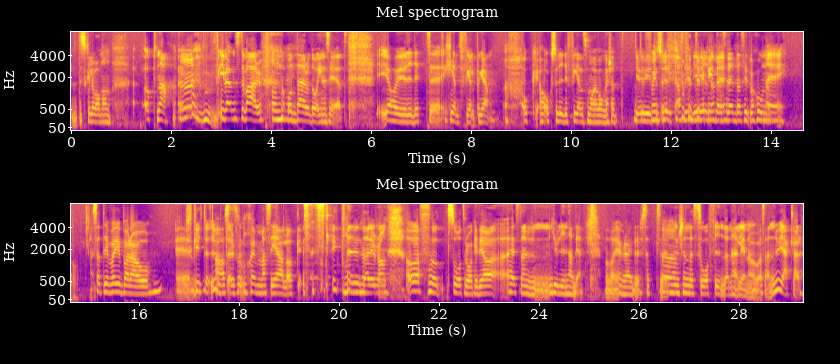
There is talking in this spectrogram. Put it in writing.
det skulle vara någon öppna mm. i vänster varv. Oh, och där och då inser jag att jag har ju ridit eh, helt fel program. Och har också ridit fel så många gånger så att jag, du får inte, slut, alltså, jag, jag kan inte ens rädda situationen. Nej. Så att det var ju bara att eh, skryta ut ja, därifrån. Skämmas ihjäl och skryta mm, ut därifrån. Och så, så tråkigt. Jag, hästen Julin hade jag och var young rider. Så att, mm. hon kändes så fin den helgen och var så här, nu jäklar.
